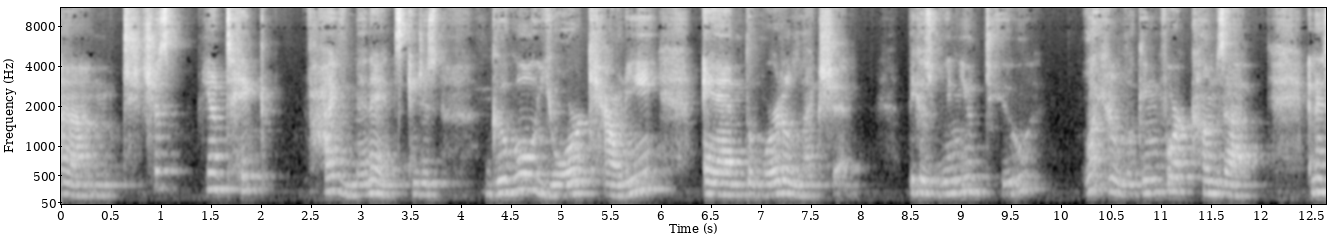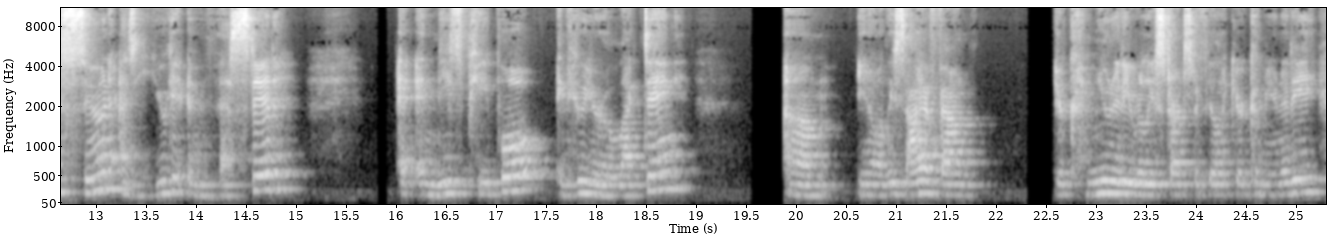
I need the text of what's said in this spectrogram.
um, to just, you know, take five minutes and just Google your county and the word election. Because when you do, what you're looking for comes up. And as soon as you get invested in, these people and who you're electing, um, you know, at least I have found your community really starts to feel like your community.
